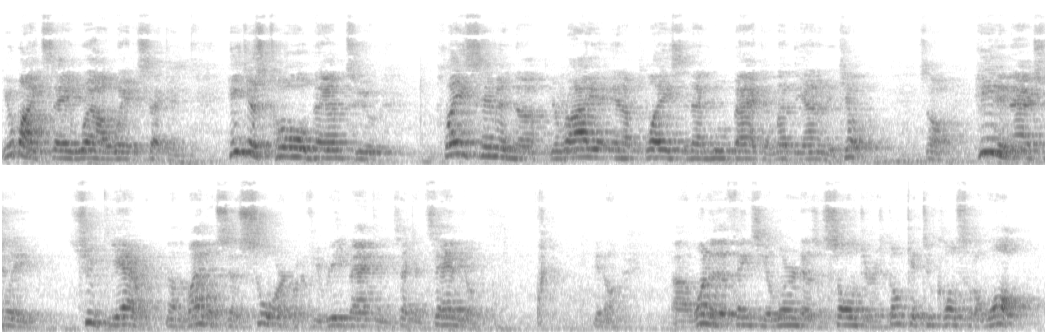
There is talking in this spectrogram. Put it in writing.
You might say, well, wait a second. He just told them to place him in the Uriah in a place and then move back and let the enemy kill him. So he didn't actually shoot the arrow. Now the Bible says sword, but if you read back in 2 Samuel, you know, uh, one of the things you learned as a soldier is don't get too close to the wall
